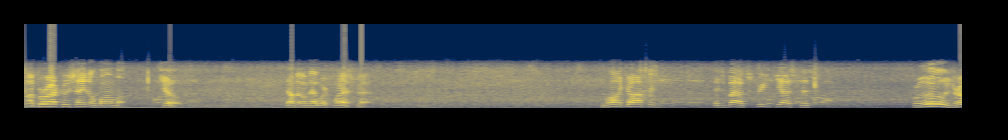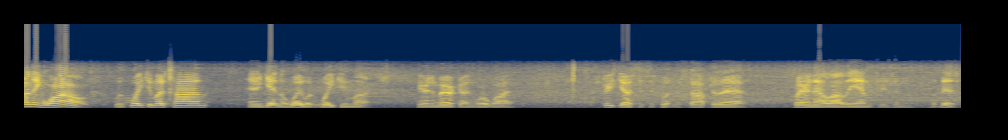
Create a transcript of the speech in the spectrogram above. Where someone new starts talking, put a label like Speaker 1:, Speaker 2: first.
Speaker 1: My Barack Hussein Obama show. Domino Network flashback. You want a copy? It's about street justice for those running wild with way too much time and getting away with way too much here in America and worldwide. Street justice is putting a stop to that, clearing out a lot of the amateurs in the business.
